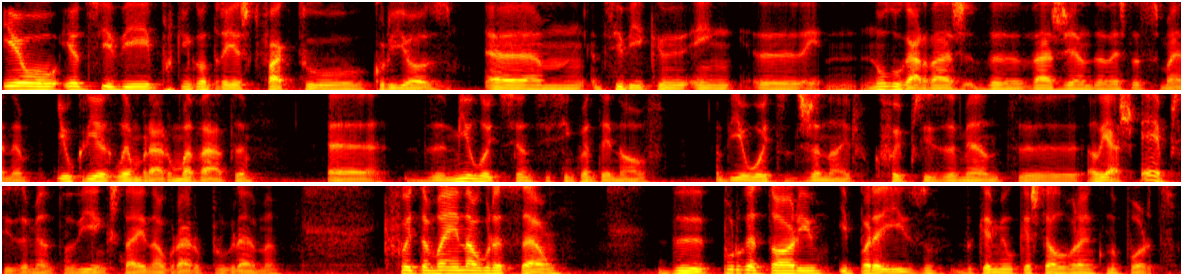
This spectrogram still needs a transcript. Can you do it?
Eu, eu decidi, porque encontrei este facto curioso, um, decidi que em, uh, no lugar da, de, da agenda desta semana eu queria relembrar uma data uh, de 1859, dia 8 de janeiro, que foi precisamente, uh, aliás, é precisamente o dia em que está a inaugurar o programa, que foi também a inauguração de Purgatório e Paraíso de Camilo Castelo Branco no Porto.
